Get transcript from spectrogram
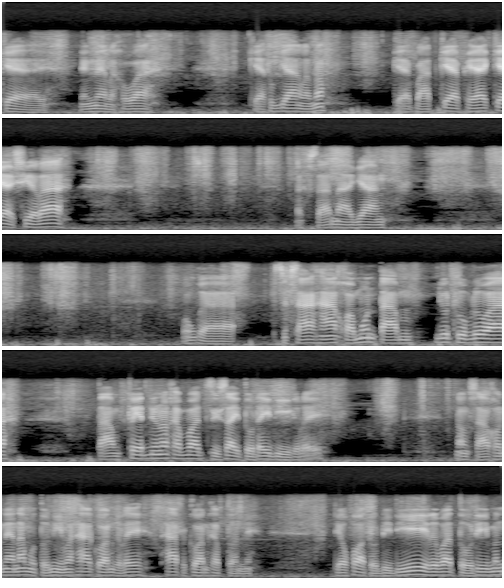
แก่ย่างแน่ละเขาว่า แก่ทุกอย่างแล้วเนาะ แก้บาดแก้แผลแก้เชื้อรา รักษาหนายาง ผมก็ศึกษาหาข้อมูลตาม YouTube หรือว่าตามเฟซอยู่นะครับว่าสิใส่ตัวใดดีก็เลยน้องสาวเขาแนะนำเอาตัวนี้มาท่าก่อนก็เลยท่าไปก่อนครับตอนนี้ เดี๋ยวพอตัวดีๆ หรือว่าตัวที่มัน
